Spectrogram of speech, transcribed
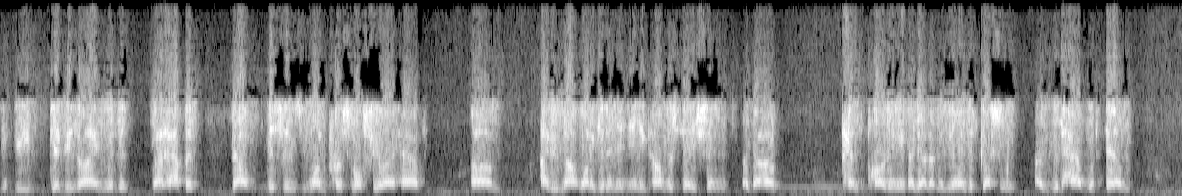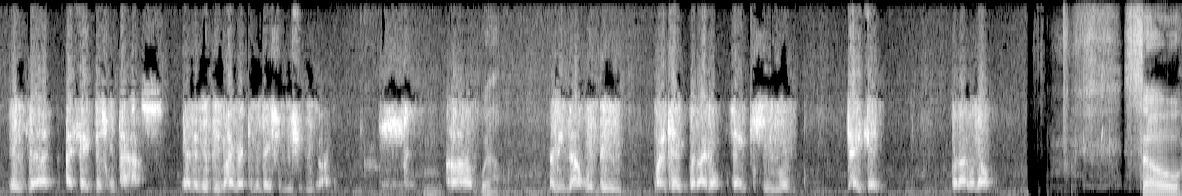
if he did resign, would it not happen? Now, this is one personal fear I have. Um, I do not want to get into any conversation about Pence party, anything like that. I mean, the only discussion I would have with him is that I think this will pass, and it would be my recommendation we should resign. Um, Well, I mean, that would be my take, but I don't think he would take it. But I don't know. So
